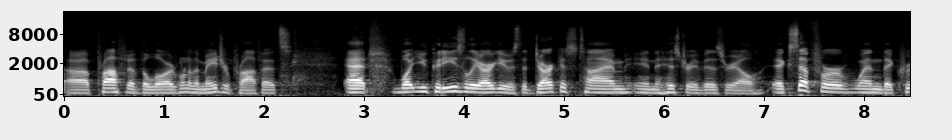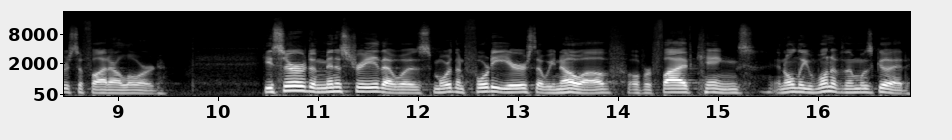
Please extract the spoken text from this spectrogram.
uh, prophet of the Lord, one of the major prophets, at what you could easily argue is the darkest time in the history of Israel, except for when they crucified our Lord. He served a ministry that was more than 40 years that we know of, over five kings, and only one of them was good.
